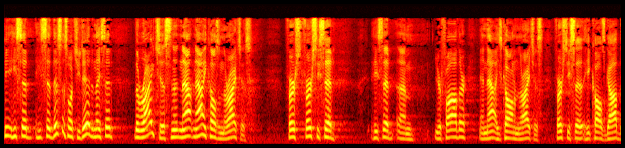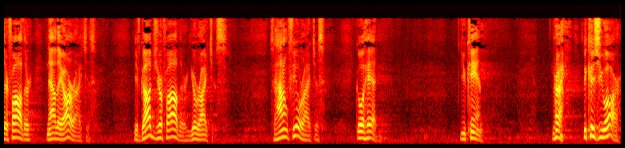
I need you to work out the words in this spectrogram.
he, he said, he said, this is what you did. And they said, the righteous, now, now he calls them the righteous. First, first he said, he said, um, your father, and now he's calling them the righteous. First he says he calls God their father. Now they are righteous. If God's your father, you're righteous. So I don't feel righteous. Go ahead. You can. Right? Because you are.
